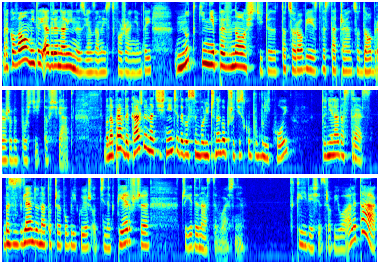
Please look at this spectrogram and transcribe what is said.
Brakowało mi tej adrenaliny związanej z tworzeniem, tej nutki niepewności, czy to, co robię, jest wystarczająco dobre, żeby puścić to w świat. Bo naprawdę każde naciśnięcie tego symbolicznego przycisku publikuj to nie lada stres, bez względu na to, czy publikujesz odcinek pierwszy czy jedenasty właśnie. Tkliwie się zrobiło, ale tak,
